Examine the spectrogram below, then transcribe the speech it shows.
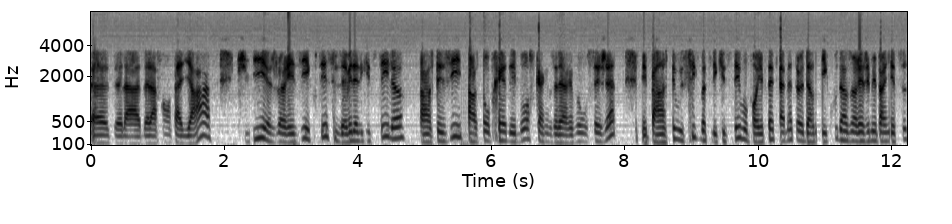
euh, de la de la frontalière. Puis, je leur ai dit, écoutez, si vous avez de la liquidité, là, pensez-y, pensez au prêt des bourses quand vous allez arriver au cégep, mais pensez aussi que votre liquidité, vous pourriez peut-être la mettre un dernier coup dans un régime épargne études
